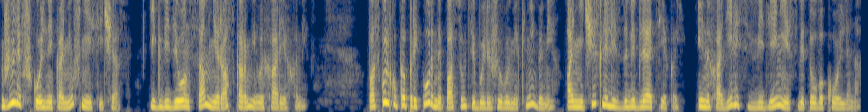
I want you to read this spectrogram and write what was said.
жили в школьной конюшне и сейчас, и Гвидион сам не раз кормил их орехами. Поскольку каприкорны по сути были живыми книгами, они числились за библиотекой и находились в видении святого Коллина.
